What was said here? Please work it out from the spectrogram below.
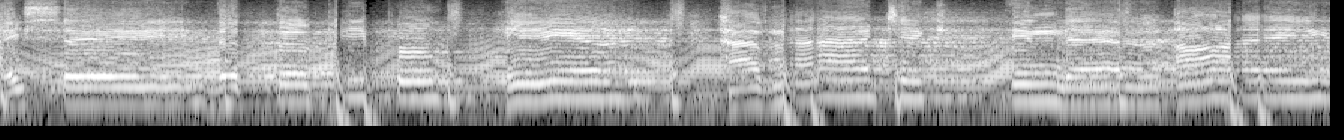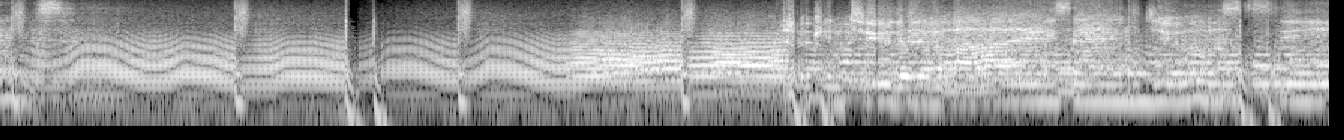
They say that the people here have magic in their eyes. Look into their eyes and you'll see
